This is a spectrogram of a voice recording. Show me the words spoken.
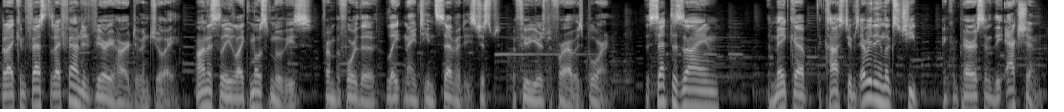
but I confess that I found it very hard to enjoy. Honestly, like most movies from before the late 1970s, just a few years before I was born. The set design, the makeup, the costumes, everything looks cheap in comparison to the action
